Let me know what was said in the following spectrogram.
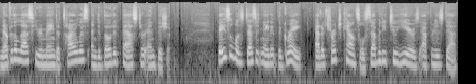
Nevertheless, he remained a tireless and devoted pastor and bishop. Basil was designated the Great at a church council 72 years after his death.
